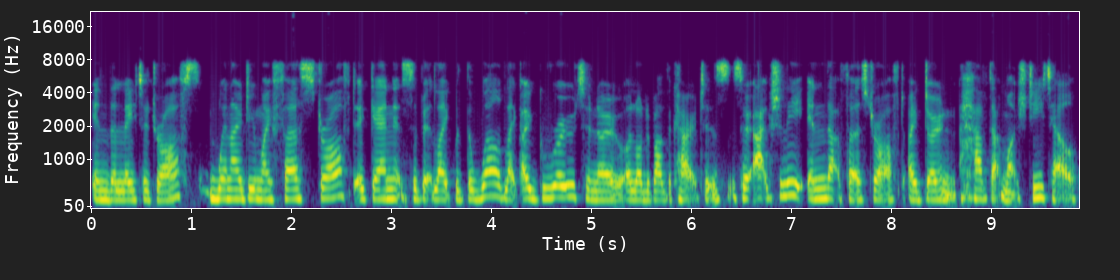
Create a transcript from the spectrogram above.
in the later drafts. When I do my first draft, again, it's a bit like with the world, like I grow to know a lot about the characters. So actually, in that first draft, I don't have that much detail.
